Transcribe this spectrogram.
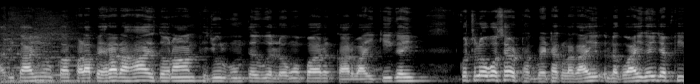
अधिकारियों का कड़ा पहरा रहा। इस दौरान फिजूल घूमते हुए लोगों पर कार्रवाई की गई। कुछ लोगों से उठक बैठक लगाई, लगवाई गई, जबकि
